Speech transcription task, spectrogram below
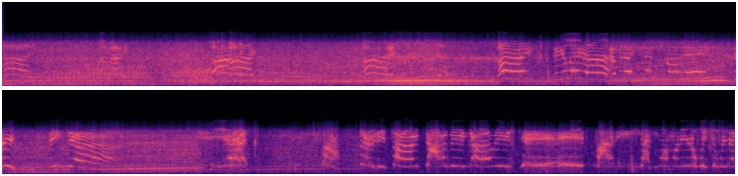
Bye. Bye. Bye. Bye. Bye. See you later. Have a nice testimony. Peace. See ya. Yes. Thirty-five thousand dollars keys. Money. That's more money in a week than we made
